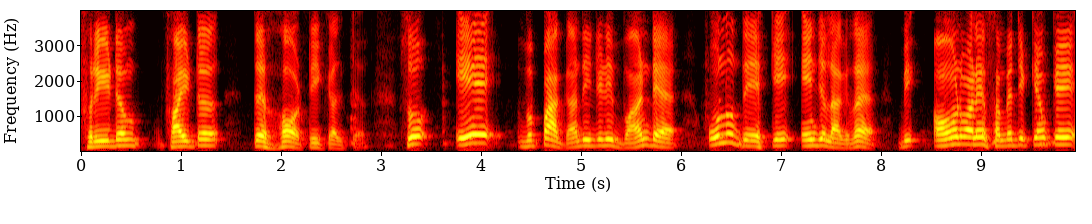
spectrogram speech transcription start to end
freedom fighter ਤੇ ਹਾਰਟੀਕਲਚਰ। ਸੋ ਇਹ ਵਿਭਾਗਾਂ ਦੀ ਜਿਹੜੀ ਵੰਡ ਹੈ, ਉਹਨੂੰ ਦੇਖ ਕੇ ਇੰਜ ਲੱਗਦਾ ਹੈ ਵੀ ਆਉਣ ਵਾਲੇ ਸਮੇਂ 'ਚ ਕਿਉਂਕਿ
